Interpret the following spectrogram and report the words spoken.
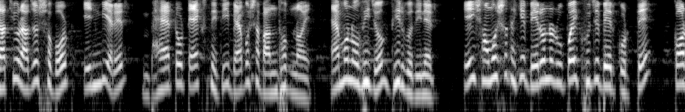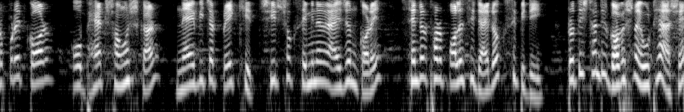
জাতীয় রাজস্ব বোর্ড, এনবিআর এর ভ্যাট ও ট্যাক্স নীতি ব্যবসা বান্ধব নয়, এমন অভিযোগ দীর্ঘদিনের। এই সমস্যা থেকে বেরোনোর উপায় খুঁজে বের করতে কর্পোরেট কর ও ভ্যাট সংস্কার, ন্যায় বিচার প্রেক্ষিত শীর্ষক সেমিনারের আয়োজন করে Centre for Policy Dialogue CPD প্রতিষ্ঠানটির গবেষণায় উঠে আসে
